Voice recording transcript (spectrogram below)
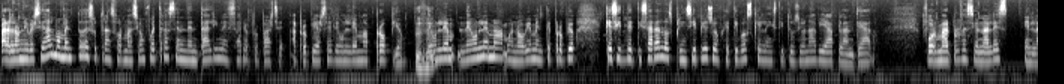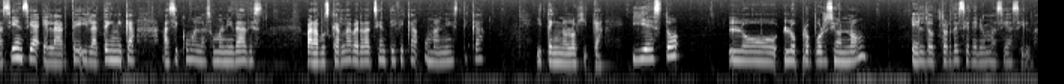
para la universidad al momento de su transformación fue trascendental y necesario apropiarse, de un lema propio, de, un lema, de un lema, bueno, obviamente propio, que sintetizara los principios y objetivos que la institución había planteado. Formar profesionales en la ciencia, el arte y la técnica, así como en las humanidades, para buscar la verdad científica, humanística y tecnológica. Y esto lo, lo proporcionó el doctor Desiderio Macías Silva.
